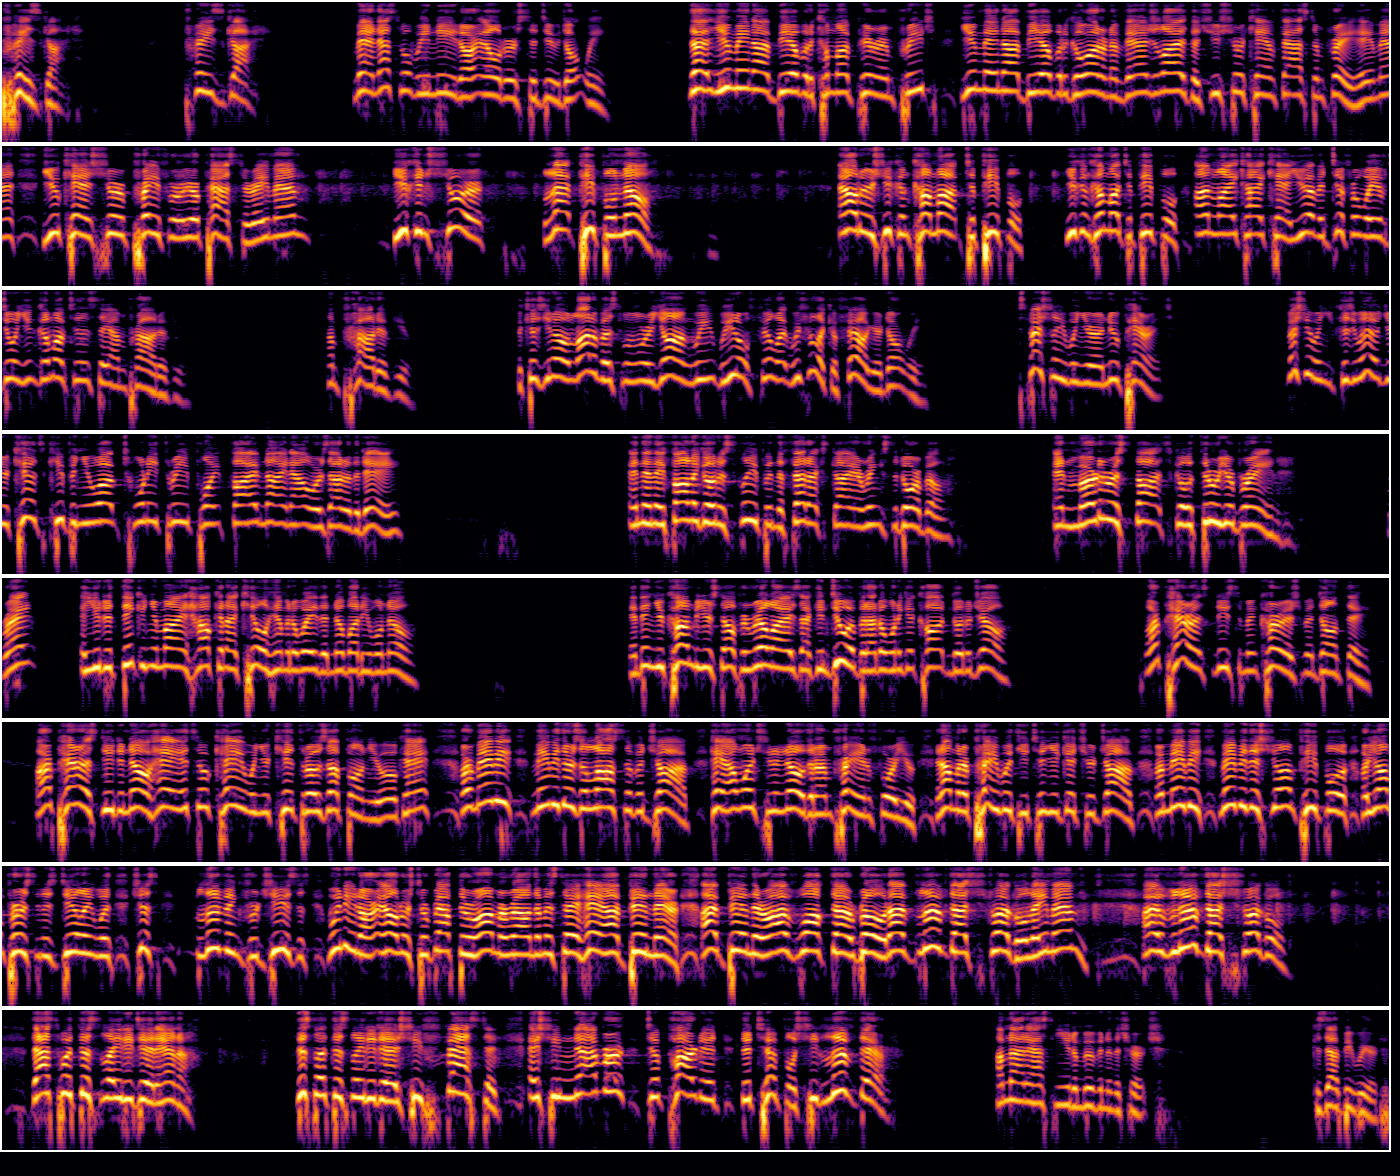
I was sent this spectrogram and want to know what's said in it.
Praise God. Praise God. Man, that's what we need our elders to do, don't we? That you may not be able to come up here and preach. You may not be able to go out and evangelize, but you sure can fast and pray. Amen. You can sure pray for your pastor. Amen. You can sure let people know. Elders, you can come up to people. You can come up to people unlike I can. You have a different way of doing. You can come up to them and say, I'm proud of you. I'm proud of you. Because, you know, a lot of us, when we're young, we, we don't feel like, we feel like a failure, don't we? Especially when you're a new parent. Especially when you, because you, know your kid's keeping you up 23.59 hours out of the day. And then they finally go to sleep, and the FedEx guy rings the doorbell. And murderous thoughts go through your brain, right? And you to think in your mind, how can I kill him in a way that nobody will know? And then you come to yourself and realize I can do it, but I don't want to get caught and go to jail. Our parents need some encouragement, don't they? Our parents need to know, hey, it's okay when your kid throws up on you, okay? Or maybe maybe there's a loss of a job. Hey, I want you to know that I'm praying for you and I'm going to pray with you till you get your job. Or maybe maybe this young people or young person is dealing with just living for Jesus, we need our elders to wrap their arm around them and say, Hey, I've been there. I've been there. I've walked that road. I've lived that struggle. Amen. I've lived that struggle. That's what this lady did, Anna. This what this lady did. She fasted and she never departed the temple. She lived there. I'm not asking you to move into the church because that'd be weird.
